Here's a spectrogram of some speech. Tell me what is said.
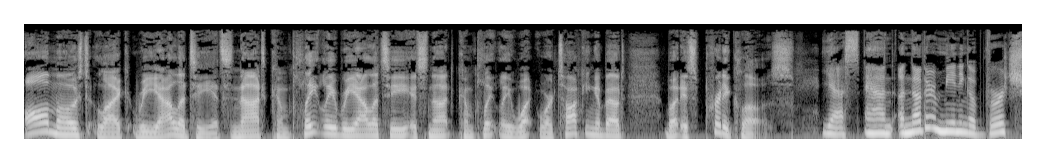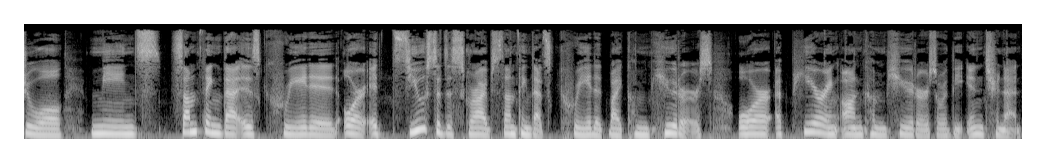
almost like reality. It's not completely reality. It's not completely what we're talking about, but it's pretty close. Yes, and another meaning of virtual means something that is created or it's used to describe something that's created by computers or appearing on computers or the internet.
